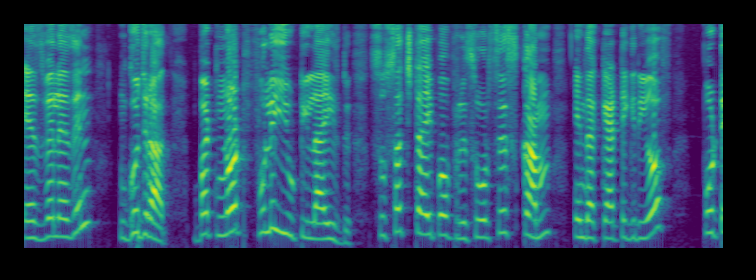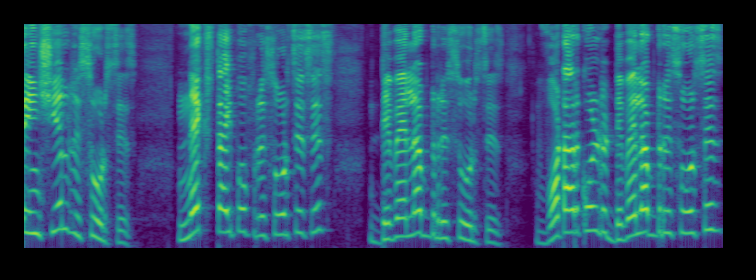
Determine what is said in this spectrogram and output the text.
as well as in Gujarat but not fully utilized. So such type of resources come in the category of potential resources. Next type of resources is developed resources. What are called developed resources?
